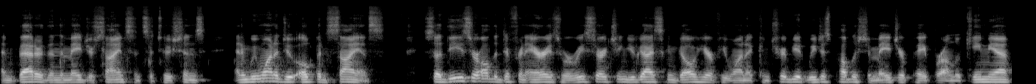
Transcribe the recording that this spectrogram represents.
and better than the major science institutions. And we want to do open science. So these are all the different areas we're researching. You guys can go here if you want to contribute. We just published a major paper on leukemia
